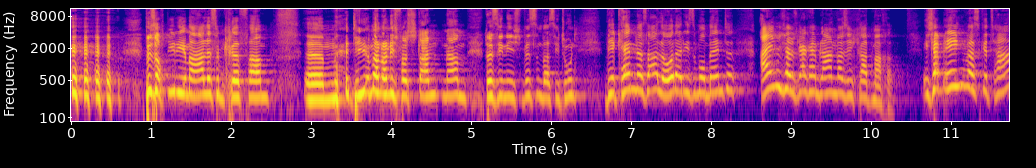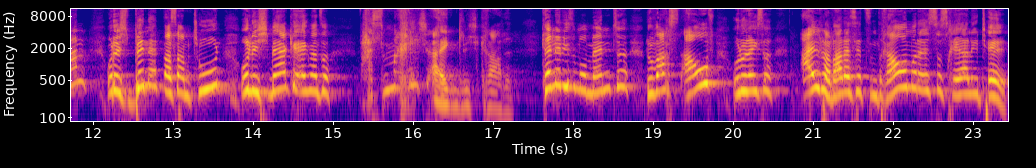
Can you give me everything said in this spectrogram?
bis auf die, die immer alles im Griff haben, ähm, die immer noch nicht verstanden haben, dass sie nicht wissen, was sie tun. Wir kennen das alle, oder? Diese Momente. Eigentlich habe ich gar keinen Plan, was ich gerade mache. Ich habe irgendwas getan oder ich bin etwas am Tun und ich merke irgendwann so, was mache ich eigentlich gerade? Kennt ihr diese Momente? Du wachst auf und du denkst so, Alter, war das jetzt ein Traum oder ist das Realität?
